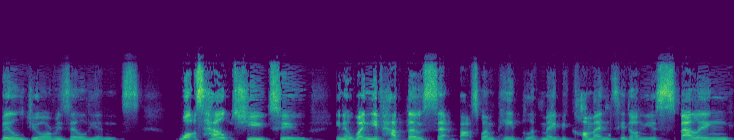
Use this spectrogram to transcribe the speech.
build your resilience? What's helped you to, you know, when you've had those setbacks, when people have maybe commented on your spelling,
